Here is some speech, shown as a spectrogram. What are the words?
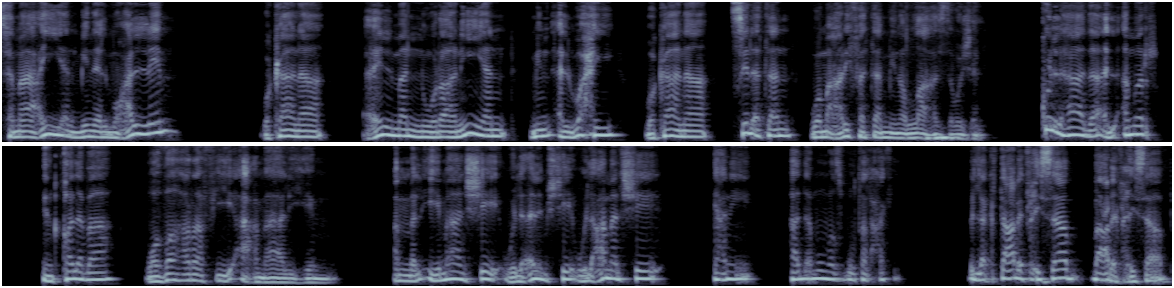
سماعيا من المعلم وكان علما نورانيا من الوحي وكان صلة ومعرفة من الله عز وجل. كل هذا الأمر انقلب وظهر في أعمالهم. أما الإيمان شيء والعلم شيء والعمل شيء يعني هذا مو مزبوط الحكي. بقول لك بتعرف حساب؟ بعرف حساب.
